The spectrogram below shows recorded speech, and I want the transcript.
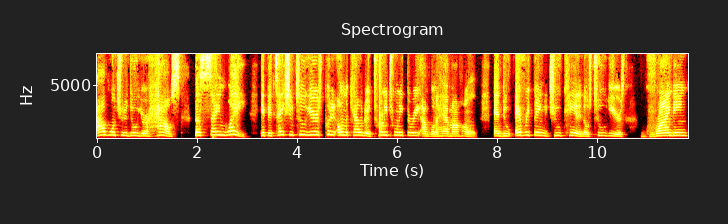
I want you to do your house the same way. If it takes you two years, put it on the calendar in 2023. I'm going to have my home and do everything that you can in those two years, grinding,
